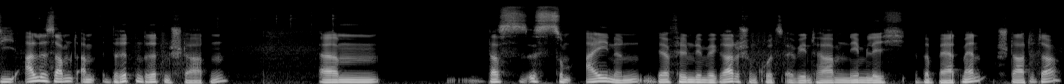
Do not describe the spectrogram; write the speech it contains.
die allesamt am 3.3. starten. Ähm, das ist zum einen der Film, den wir gerade schon kurz erwähnt haben, nämlich The Batman startet da.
